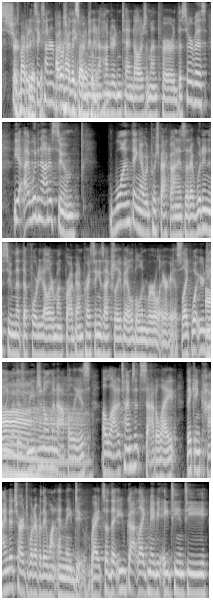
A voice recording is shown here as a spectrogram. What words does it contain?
Sure, but prediction. it's six hundred bucks for the equipment and one hundred and ten dollars a month for the service. Yeah, I would not assume. One thing I would push back on is that I wouldn't assume that the forty dollar a month broadband pricing is actually available in rural areas. Like what you're dealing with is regional monopolies. A lot of times it's satellite. They can kind of charge whatever they want, and they do, right? So that you've got like maybe AT and T,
